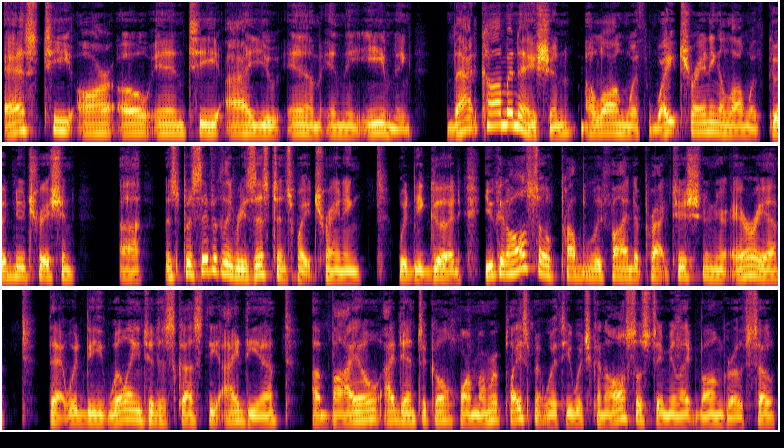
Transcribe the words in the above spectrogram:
S T R O N T I U M, in the evening. That combination, along with weight training, along with good nutrition, uh, specifically resistance weight training would be good. You could also probably find a practitioner in your area that would be willing to discuss the idea of bioidentical hormone replacement with you, which can also stimulate bone growth. So,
